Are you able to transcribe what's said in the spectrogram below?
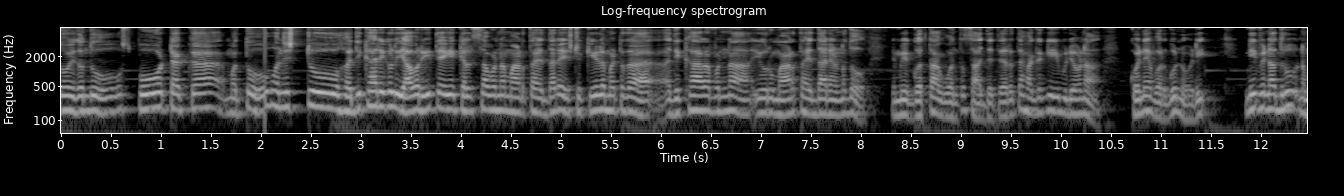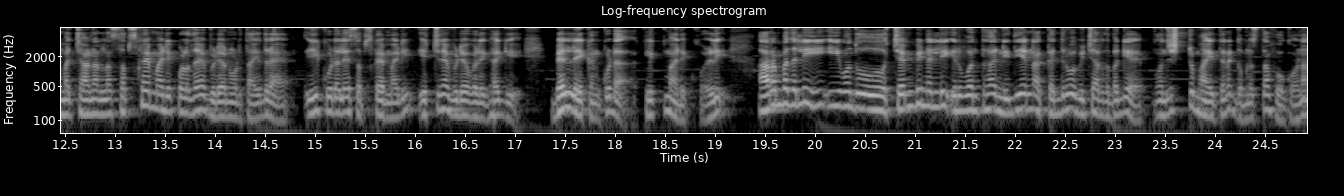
ಸೊ, ಇದೊಂದು ಸ್ಫೋಟಕ ಮತ್ತು ಒಂದಿಷ್ಟು ಅಧಿಕಾರಿಗಳು ಯಾವ ರೀತಿಯಾಗಿ ಕೆಲಸವನ್ನು ಮಾಡ್ತಾ ಇದ್ದಾರೆ ಎಷ್ಟು ಕೀಳುಮಟ್ಟದ ಅಧಿಕಾರವನ್ನು ಇವರು ಮಾಡ್ತಾ ಇದ್ದಾರೆ ಅನ್ನೋದು ನಿಮಗೆ ಗೊತ್ತಾಗುವಂಥ ಸಾಧ್ಯತೆ ಇರುತ್ತೆ. ಹಾಗಾಗಿ ಈ ವಿಡಿಯೋನ ಕೊನೆವರೆಗೂ ನೋಡಿ. ನೀವೇನಾದರೂ ನಮ್ಮ ಚಾನಲ್ನ ಸಬ್ಸ್ಕ್ರೈಬ್ ಮಾಡಿಕೊಳ್ಳದೆ ವಿಡಿಯೋ ನೋಡ್ತಾ ಇದ್ದರೆ ಈ ಕೂಡಲೇ ಸಬ್ಸ್ಕ್ರೈಬ್ ಮಾಡಿ, ಹೆಚ್ಚಿನ ವಿಡಿಯೋಗಳಿಗಾಗಿ ಬೆಲ್ ಐಕನ್ ಕೂಡ ಕ್ಲಿಕ್ ಮಾಡಿಕೊಳ್ಳಿ. ಆರಂಭದಲ್ಲಿ ಈ ಒಂದು ಚೆಂಬಿನಲ್ಲಿ ಇರುವಂತಹ ನಿಧಿಯನ್ನು ಕದ್ದಿರುವ ವಿಚಾರದ ಬಗ್ಗೆ ಒಂದಿಷ್ಟು ಮಾಹಿತಿಯನ್ನು ಗಮನಿಸ್ತಾ ಹೋಗೋಣ.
